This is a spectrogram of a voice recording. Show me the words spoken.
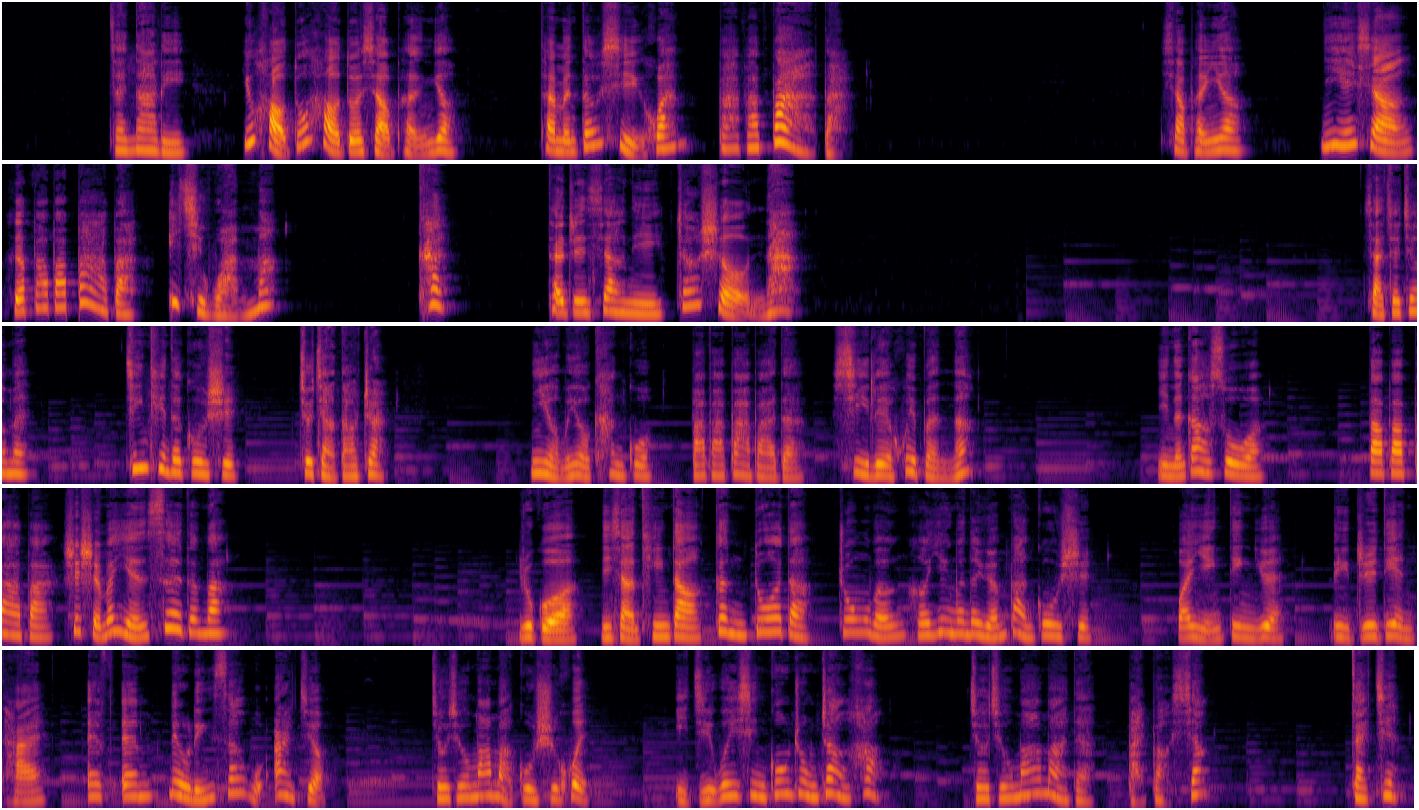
在那里有好多好多小朋友，他们都喜欢巴巴爸爸。小朋友，你也想和巴巴爸爸一起玩吗？看，他正向你招手呢。小啾啾们，今天的故事就讲到这儿。你有没有看过巴巴爸爸的系列绘本呢？你能告诉我，巴巴爸爸是什么颜色的吗？如果你想听到更多的，中文和英文的原版故事，欢迎订阅荔枝电台 FM 六零三五二九，啾啾妈妈故事会，以及微信公众账号“啾啾妈妈的百宝箱”。再见。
